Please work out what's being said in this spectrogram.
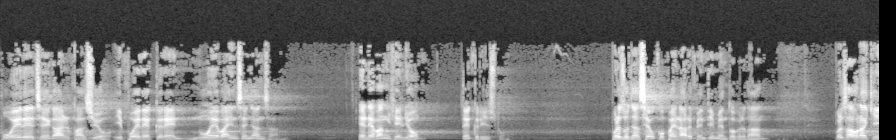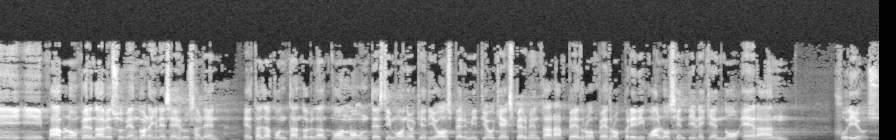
puede llegar vacío y puede creer nueva enseñanza. El Evangelio de Cristo. Por eso ya se ocupa el arrepentimiento, ¿verdad? Pues ahora aquí, Pablo, Bernabé, subiendo a la iglesia de Jerusalén, está ya contando, ¿verdad?, como un testimonio que Dios permitió que experimentara Pedro. Pedro predicó a los gentiles que no eran judíos.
